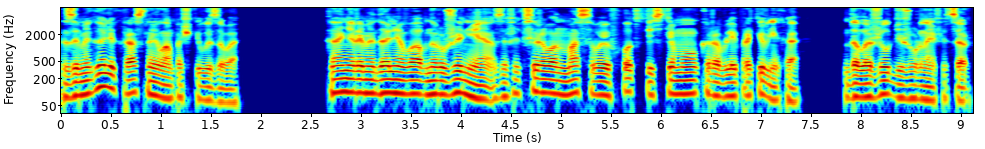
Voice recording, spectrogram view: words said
замигали красные лампочки вызова. «Сканерами дальнего обнаружения зафиксирован массовый вход в систему кораблей противника», — доложил дежурный офицер.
